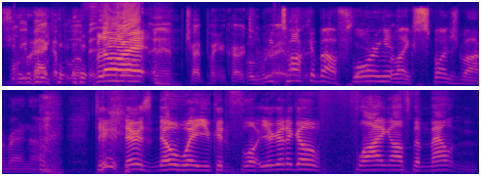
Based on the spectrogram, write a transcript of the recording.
See if you back up a little bit. Floor it. And try to point your car to the We right. talk about flooring it like SpongeBob right now. Dude, there's no way you could floor. You're gonna go flying off the mountain.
